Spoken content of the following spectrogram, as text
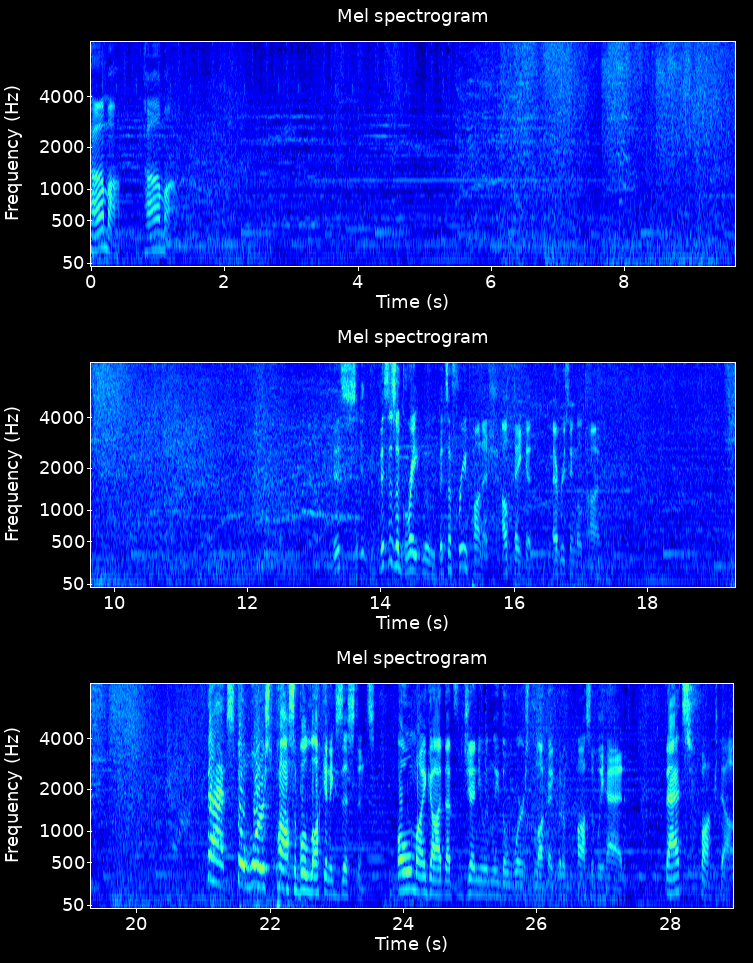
Come on, come on. This this is a great move. It's a free punish. I'll take it every single time. That's the worst possible luck in existence. Oh my god, that's genuinely the worst luck I could have possibly had. That's fucked up.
